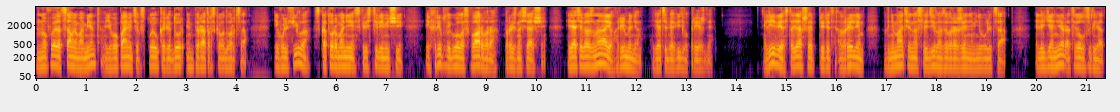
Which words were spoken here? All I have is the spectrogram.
Но в этот самый момент в его памяти всплыл коридор императорского дворца, и Вульфила, с которым они скрестили мечи, и хриплый голос варвара, произносящий — «Я тебя знаю, римлянин, я тебя видел прежде». Ливия, стоявшая перед Аврелием, внимательно следила за выражением его лица. Легионер отвел взгляд.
